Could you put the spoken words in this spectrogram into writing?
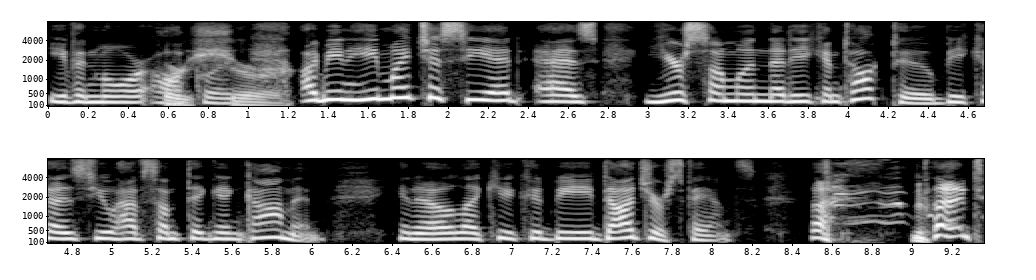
even more For awkward. sure. I mean, he might just see it as you're someone that he can talk to because you have something in common. You know, like you could be Dodgers fans. but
